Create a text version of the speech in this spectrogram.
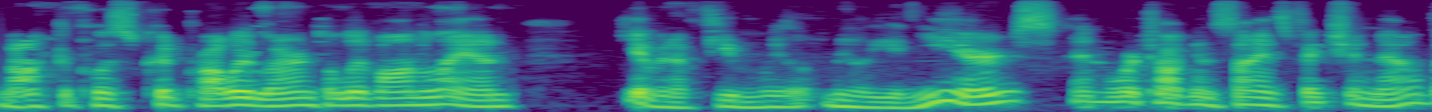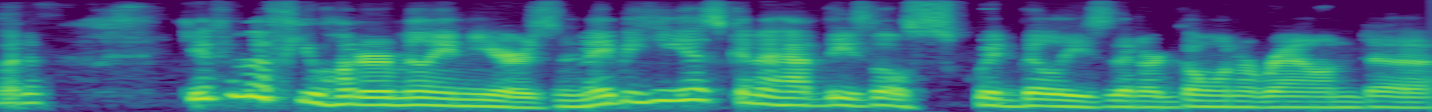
An octopus could probably learn to live on land given a few million years, and we're talking science fiction now, but give him a few hundred million years, and maybe he is going to have these little squidbillies that are going around, uh,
